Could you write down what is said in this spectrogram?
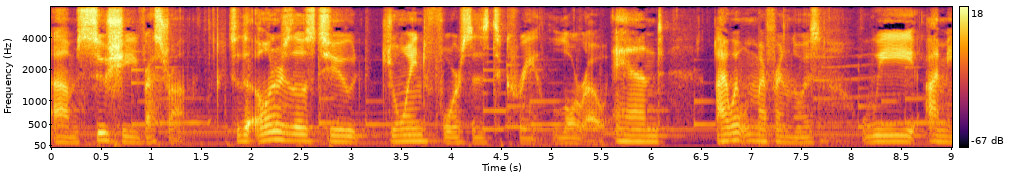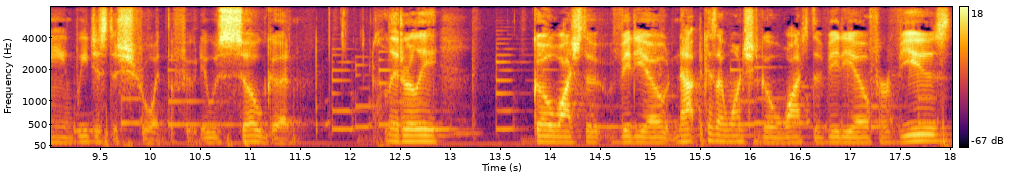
um, sushi restaurant. So the owners of those two joined forces to create Loro. And I went with my friend Lewis. We, I mean, we just destroyed the food. It was so good. Literally, go watch the video. Not because I want you to go watch the video for views,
